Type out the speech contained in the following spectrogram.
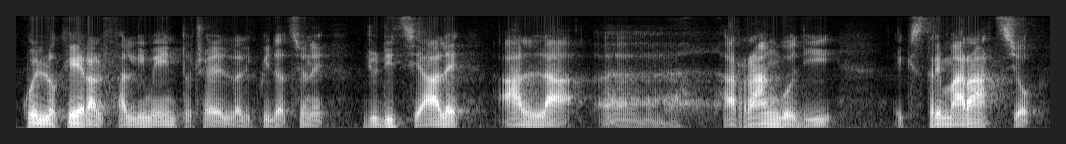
quello che era il fallimento, cioè la liquidazione giudiziale, alla, eh, al rango di estrema razio,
